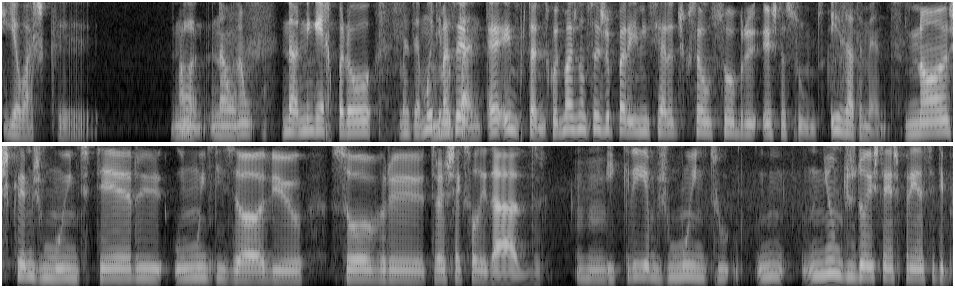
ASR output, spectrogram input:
e eu acho que Ah, não, não. não- ninguém reparou, mas é muito Mas importante. É, é importante, quanto mais não seja para iniciar a discussão sobre este assunto. Exatamente. Nós queremos muito ter um episódio sobre transexualidade, e queríamos muito. Nenhum dos dois tem a experiência. Tipo,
